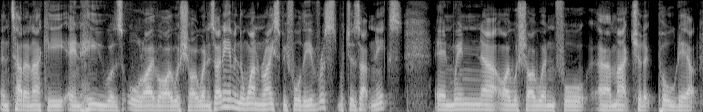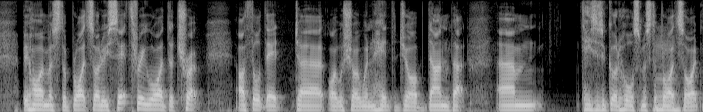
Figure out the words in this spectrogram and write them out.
in Taranaki, and he was all over I Wish I Win. It's only having the one race before the Everest, which is up next. And when uh, I Wish I Win for uh, Mark Chittick pulled out behind Mr. Brightside, who sat three wide the trip, I thought that uh, I Wish I Win had the job done. But um, He's a good horse, Mr. Brightside.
